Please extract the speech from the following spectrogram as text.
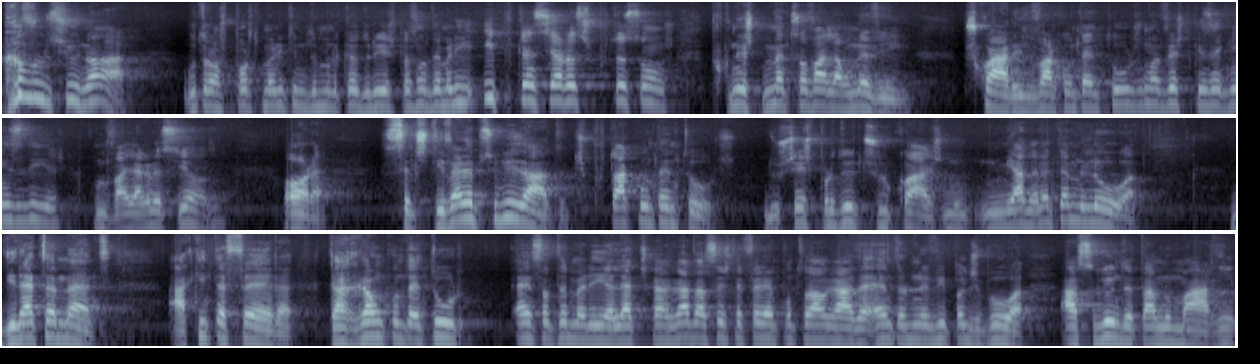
revolucionar o transporte marítimo de mercadorias para Santa Maria e potenciar as exportações, porque neste momento só vai lá um navio buscar e levar contentores uma vez de 15 a 15 dias, como vai à Graciosa. Ora, se eles tiverem a possibilidade de exportar contentores dos seus produtos locais, nomeadamente a meloa, diretamente à quinta-feira, carregar um contentor em Santa Maria, ele é descarregado à sexta-feira em Ponta Delgada, entra no navio para Lisboa, à segunda está no Marle,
